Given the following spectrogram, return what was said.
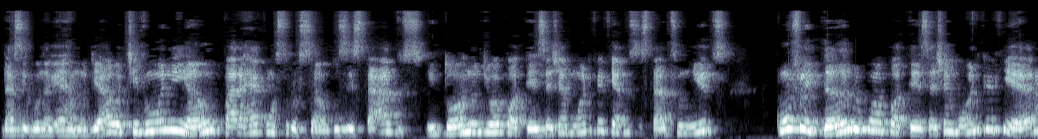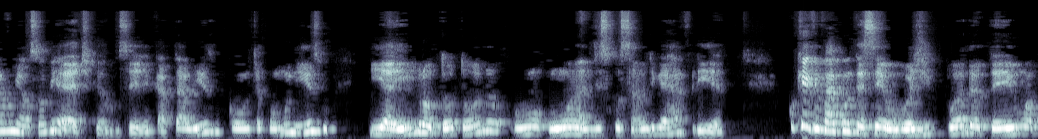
da Segunda Guerra Mundial, eu tive uma união para a reconstrução dos estados em torno de uma potência hegemônica que era os Estados Unidos, conflitando com a potência hegemônica que era a União Soviética, ou seja, capitalismo contra comunismo, e aí brotou toda uma discussão de Guerra Fria. O que, é que vai acontecer hoje quando eu tenho uma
